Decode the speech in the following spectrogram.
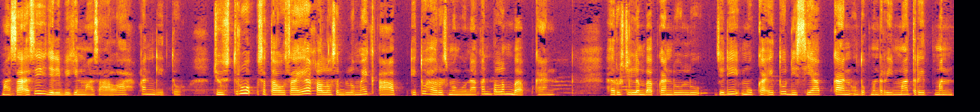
masa sih jadi bikin masalah kan gitu justru setahu saya kalau sebelum make up itu harus menggunakan pelembab kan harus dilembabkan dulu jadi muka itu disiapkan untuk menerima treatment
